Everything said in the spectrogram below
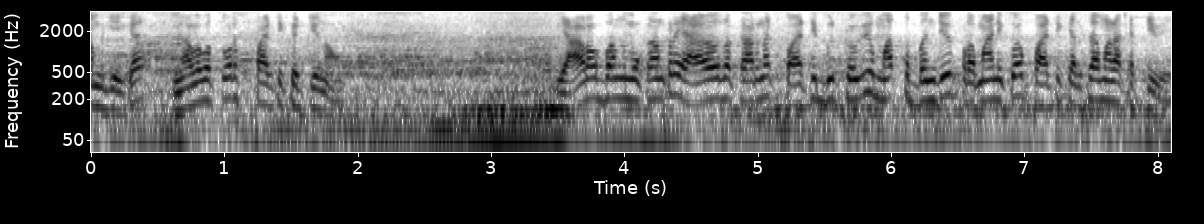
ನಮಗೀಗ, ನಲವತ್ತು ವರ್ಷ ಪಾರ್ಟಿ ಕಟ್ಟಿವಿ ನಾವು. ಯಾರೋ ಬಂದ ಮುಖಾಂತರ ಯಾವ್ಯಾವ ಕಾರಣಕ್ಕೆ ಪಾರ್ಟಿ ಬಿಟ್ಟು ಹೋಗಿ ಮತ್ತೆ ಬಂದೀವಿ, ಪ್ರಾಮಾಣಿಕವಾಗಿ ಪಾರ್ಟಿ ಕೆಲಸ ಮಾಡಕತ್ತೀವಿ.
